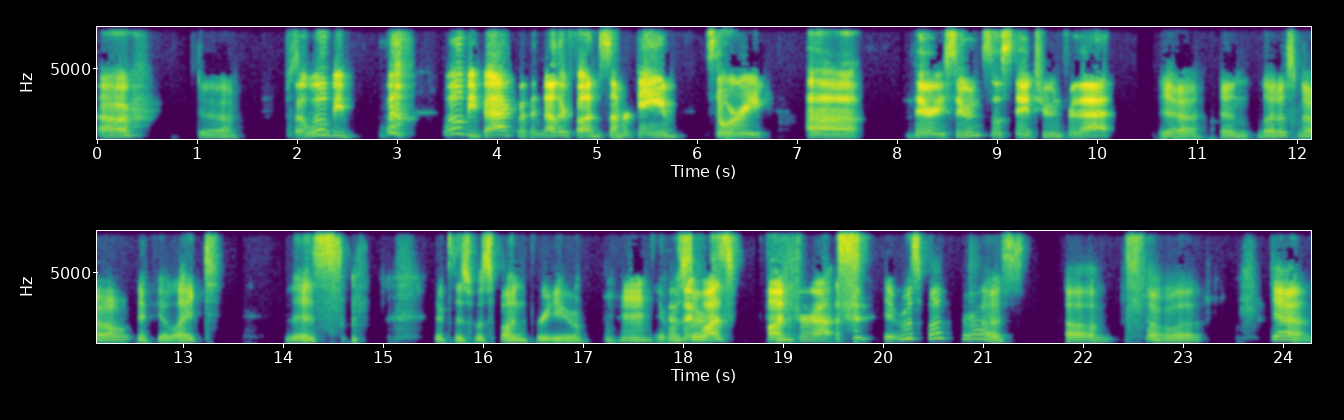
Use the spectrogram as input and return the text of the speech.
uh yeah. but we'll be we'll be back with another fun summer game story uh very soon so stay tuned for that Yeah, and let us know if you liked this, if this was fun for you. because It was it was fun for us It was fun for us. Um, so uh, yeah,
